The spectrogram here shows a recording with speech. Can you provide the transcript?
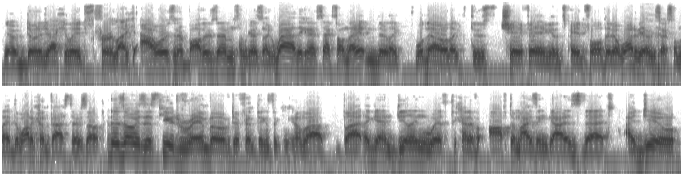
you know, don't ejaculate for like hours and it bothers them. Some guys like, wow, they can have sex all night. And they're like, well, no, like there's chafing and it's painful. They don't want to be having sex all night. They want to come faster. So there's always this huge rainbow of different things that can come up. But again, dealing with the kind of optimizing guys that I do,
